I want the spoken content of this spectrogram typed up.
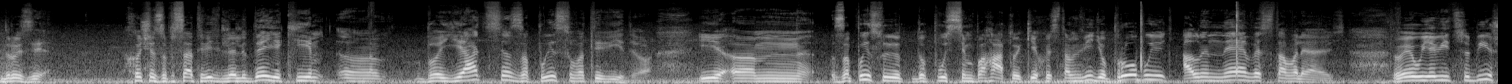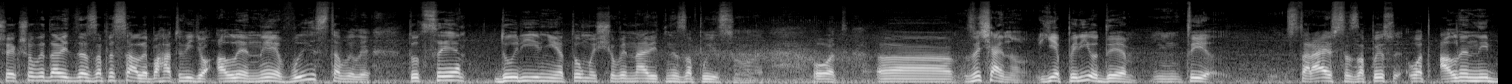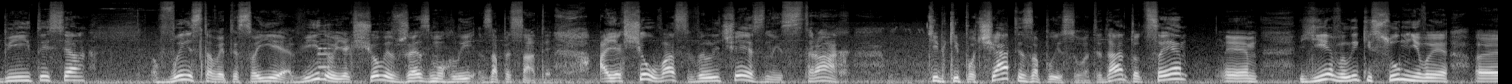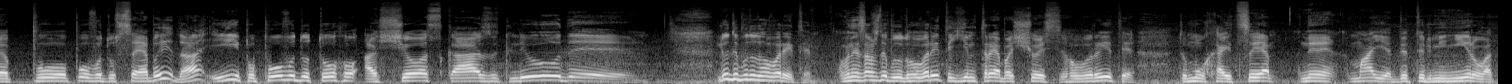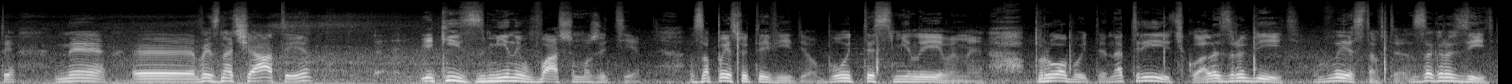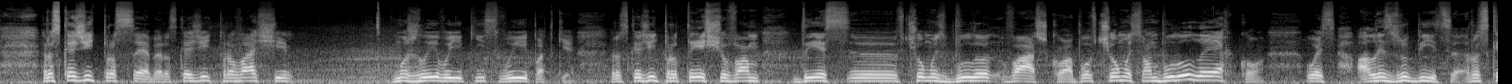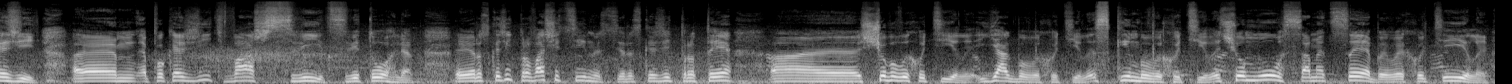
Друзі, хочу записати відео для людей, які е, бояться записувати відео. І ем, записують, допустимо, багато якихось там відео, пробують, але не виставляють. Ви уявіть собі, що якщо ви навіть записали багато відео, але не виставили, то це дорівнює тому, що ви навіть не записували. От. Е, звичайно, є період, де ти стараєшся записувати, от, але не бійтеся виставити своє відео, якщо ви вже змогли записати. А якщо у вас величезний страх тільки почати записувати, да, то це е, є великі сумніви е, по поводу себе да, і по поводу того, а що скажуть люди. Люди будуть говорити. Вони завжди будуть говорити, їм треба щось говорити, тому хай це не має детермінірувати, не е, визначати якісь зміни в вашому житті. Записуйте відео, будьте сміливими, пробуйте на трічку, але зробіть, виставте, загрузіть, розкажіть про себе, розкажіть про ваші можливо, якісь випадки. Розкажіть про те, що вам десь е, в чомусь було важко, або в чомусь вам було легко. Ось, але зробіть це, розкажіть, е, покажіть ваш світ, світогляд, е, розкажіть про ваші цінності, розкажіть про те, е, що би ви хотіли, як би ви хотіли, з ким би ви хотіли, чому саме це би ви хотіли.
